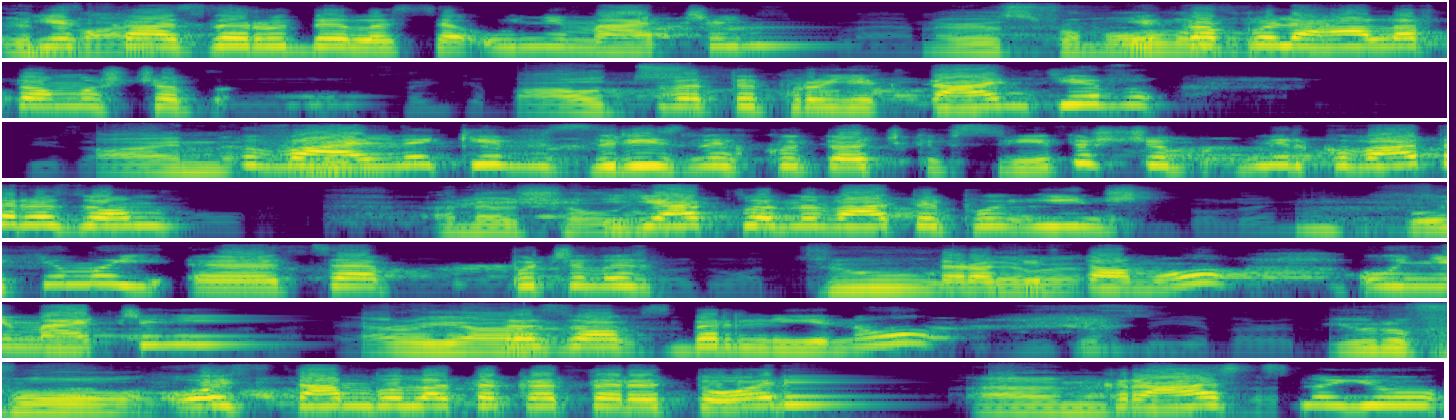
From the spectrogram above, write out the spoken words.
яка зародилася у Німеччині, яка полягала в тому, щоб проєктантів, design будувальників з різних куточків світу, щоб міркувати разом, як планувати по іншому. Е, Це почали two 100 there років тому у Німеччині. Зразок з Берліну. Ось там була така територія красною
